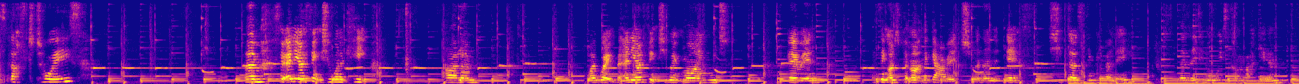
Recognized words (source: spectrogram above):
stuffed toys. Um, so any I think she'll want to keep, I'll um, I won't. But any I think she won't mind going. I think I'll just put them out in the garage, and then if she does think of any, then they can always come back in.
